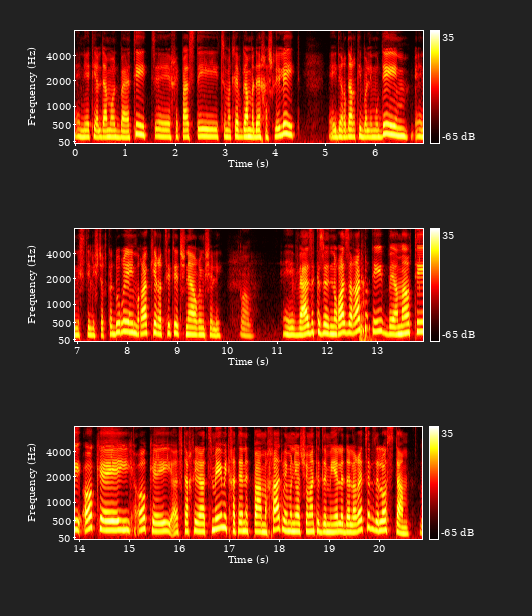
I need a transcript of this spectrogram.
נהייתי ילדה מאוד בעייתית, אה, חיפשתי תשומת לב גם בדרך השלילית, אה, הידרדרתי בלימודים, אה, ניסיתי לשתות כדורים, רק כי רציתי את שני ההורים שלי. וואו. ואז זה כזה נורא זרק אותי, ואמרתי, אוקיי, אוקיי, הבטחתי לעצמי, מתחתנת פעם אחת, ואם אני עוד שומעת את זה מילד על הרצף, זה לא סתם. Mm.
